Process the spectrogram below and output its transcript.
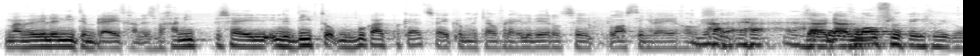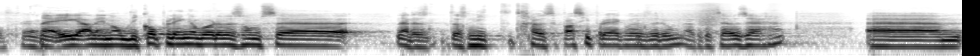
Maar we willen niet te breed gaan. Dus we gaan niet per se in de diepte op het boekhoudpakket. Zeker omdat je over de hele wereld zit, belastingregels. Ja, ja, ja. Daar, daar, ongelooflijk ingewikkeld. Ja. Nee, alleen al die koppelingen worden we soms... Uh, nou, dat is, dat is, niet het grootste passieproject wat we doen, laat ik het zo zeggen. Uh,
